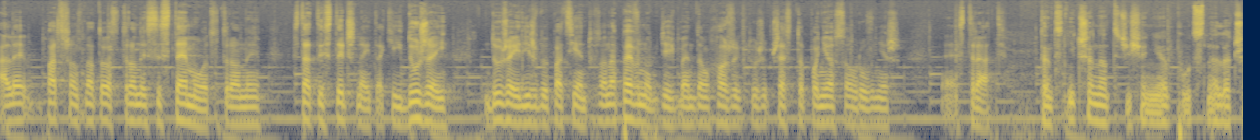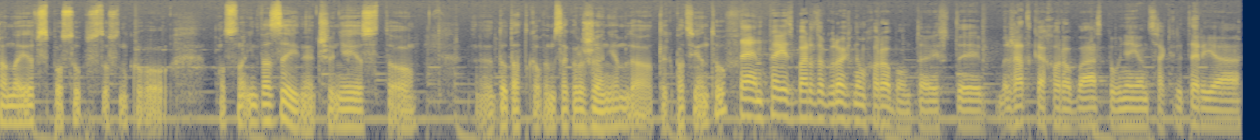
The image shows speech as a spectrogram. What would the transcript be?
ale patrząc na to od strony systemu, od strony statystycznej, takiej dużej, dużej liczby pacjentów, to na pewno gdzieś będą chorzy, którzy przez to poniosą również e, straty. Tętnicze nadciśnienie płucne leczone jest w sposób stosunkowo mocno inwazyjny. Czy nie jest to e, dodatkowym zagrożeniem dla tych pacjentów? TNP jest bardzo groźną chorobą. To jest e, rzadka choroba spełniająca kryteria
